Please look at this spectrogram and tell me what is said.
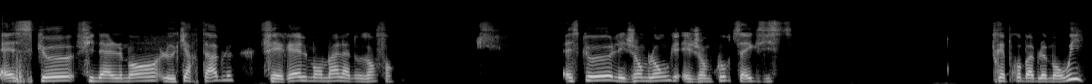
Est-ce que finalement le cartable fait réellement mal à nos enfants? Est-ce que les jambes longues et les jambes courtes ça existe? Très probablement oui,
